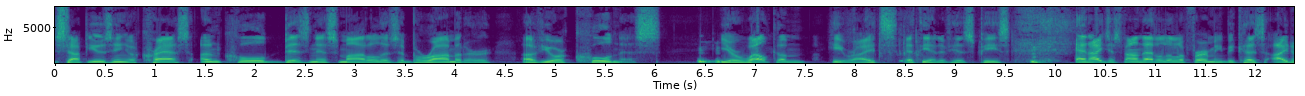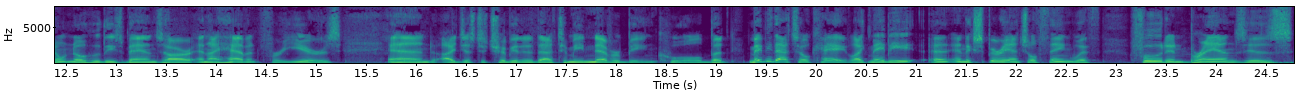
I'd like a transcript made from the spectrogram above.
Stop using a crass, uncool business model as a barometer of your coolness You're welcome, he writes at the end of his piece. And I just found that a little affirming because I don't know who these bands are, and I haven't for years. And I just attributed that to me never being cool. But maybe that's okay. Like maybe an, an experiential thing with food and brands is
